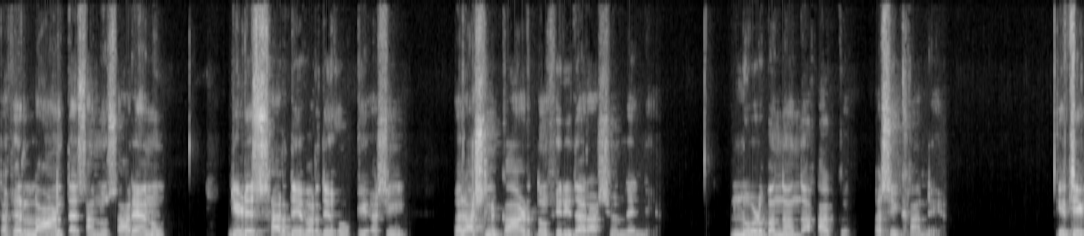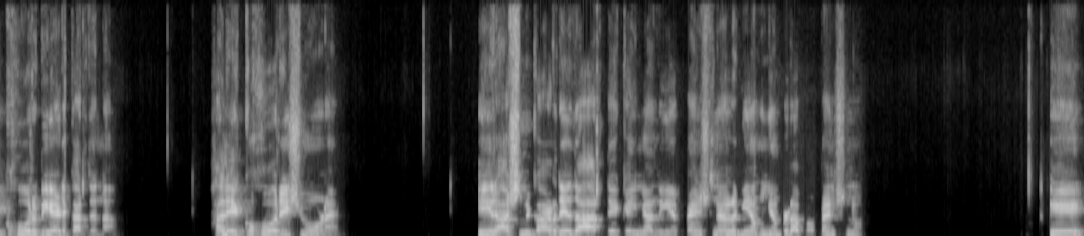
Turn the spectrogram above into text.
ਤਾਂ ਫਿਰ ਲਾਹਣਤ ਤਾਂ ਸਾਨੂੰ ਸਾਰਿਆਂ ਨੂੰ। ਜਿਹੜੇ ਸਰਦੇ ਵਰਦੇ ਹੋ ਕੇ ਅਸੀਂ ਰਾਸ਼ਨ ਕਾਰਡ ਤੋਂ ਫ੍ਰੀ ਦਾ ਰਾਸ਼ਨ ਲੈਂਦੇ ਆ ਲੋੜਵੰਦਾਂ ਦਾ ਹੱਕ ਅਸੀਂ ਖਾਂਦੇ ਆ ਇੱਥੇ ਇੱਕ ਹੋਰ ਵੀ ਐਡ ਕਰ ਦਿੰਦਾ। ਹਲੇ ਇੱਕ ਹੋਰ ਇਸ਼ੂ ਆਉਣਾ ਹੈ। ਇਹ ਰਾਸ਼ਨ ਕਾਰਡ ਦੇ ਆਧਾਰ ਤੇ ਕਈਆਂ ਦੀਆਂ ਪੈਨਸ਼ਨਾਂ ਲੱਗੀਆਂ ਹੋਈਆਂ, ਬੁਢਾਪਾ ਪੈਨਸ਼ਨਾਂ। ਇਹ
